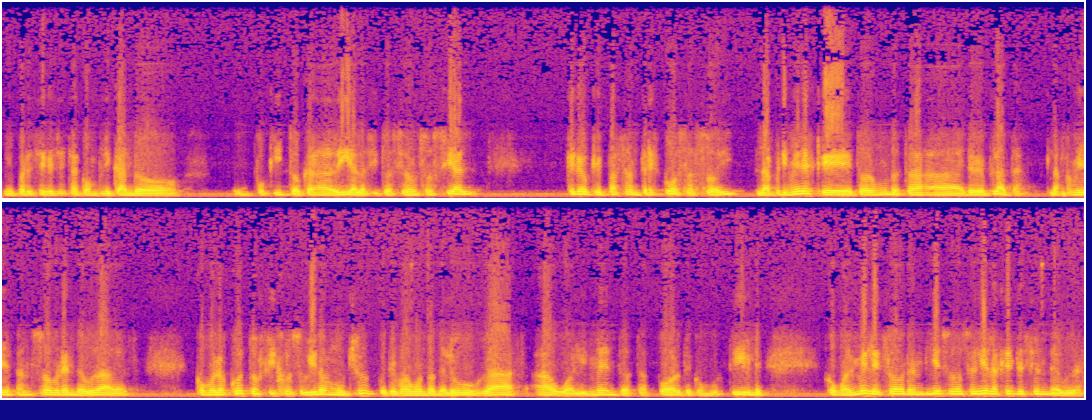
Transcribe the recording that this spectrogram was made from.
Me parece que se está complicando un poquito cada día la situación social. Creo que pasan tres cosas hoy. La primera es que todo el mundo está debe plata. Las familias están sobreendeudadas como los costos fijos subieron mucho, porque te un montón de luz, gas, agua, alimentos, transporte, combustible, como al mes le sobran 10 o 12 días, la gente se endeuda.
